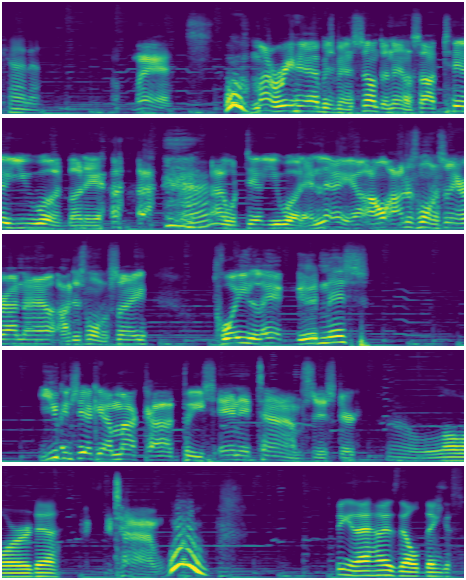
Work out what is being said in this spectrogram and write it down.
kinda. Oh, man, whew, my rehab has been something else. I'll tell you what, buddy. I will tell you what. And hey, I, I just want to say right now, I just want to say, Twi'lek goodness. You can check out my cod piece anytime, sister. Oh Lord. Uh, Anytime. Woo! speaking of that, how is the old dingus?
